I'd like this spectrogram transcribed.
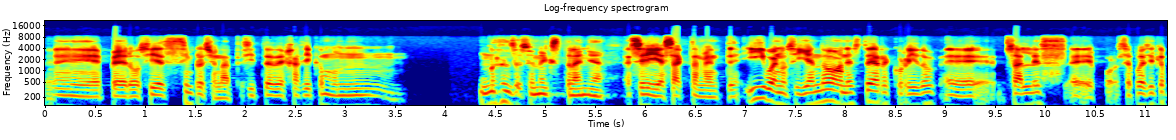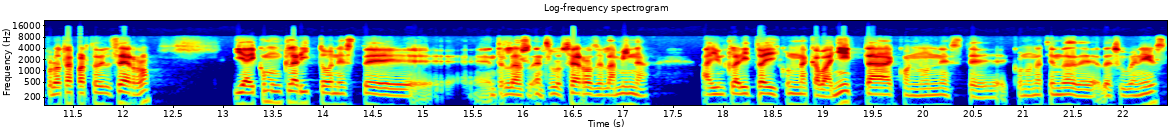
eh, pero sí es impresionante. Sí te deja así como un una sensación extraña. Sí, exactamente. Y bueno, siguiendo en este recorrido, sales, se puede decir que por otra parte del cerro, y hay como un clarito en este, entre, las, entre los cerros de la mina. Hay un clarito ahí con una cabañita, con un, este, con una tienda de, de souvenirs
